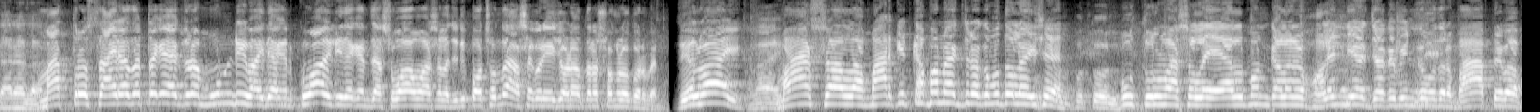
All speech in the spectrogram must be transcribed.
চার হাজার। মাত্র চার হাজার টাকা এক জোড়া মুন্ডি ভাই দেখেন কোয়ালিটি দেখেন যা সোয়া মাসাল্লাহ যদি পছন্দ আশা করি এই জোড়া আপনারা সংগ্রহ করবেন। জুয়েল ভাই। মাশাআল্লাহ মার্কেট কাঁপানো এক জোড়া কবুতর লইছেন। পুতুল পুতুল। মাশাআল্লাহ অ্যালমন্ড কালারের হল্যান্ডিয়ার জ্যাকোবিন কবুতর। বাপ রে বাপ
